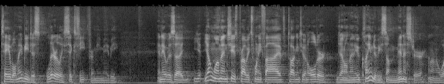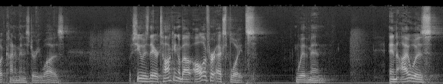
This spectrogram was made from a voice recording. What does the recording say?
table, maybe just literally six feet from me, maybe. And it was a young woman, she was probably 25, talking to an older gentleman who claimed to be some minister. I don't know what kind of minister he was. But she was there talking about all of her exploits with men. And I was,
